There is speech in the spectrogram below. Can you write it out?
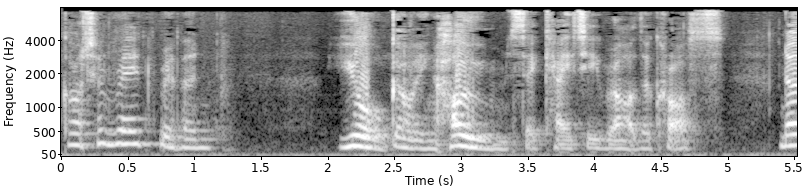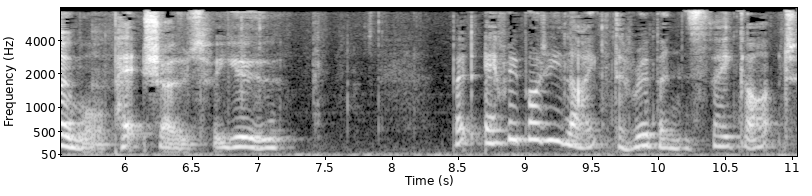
got a red ribbon. You're going home, said Katy, rather cross. No more pet shows for you. But everybody liked the ribbons they got,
